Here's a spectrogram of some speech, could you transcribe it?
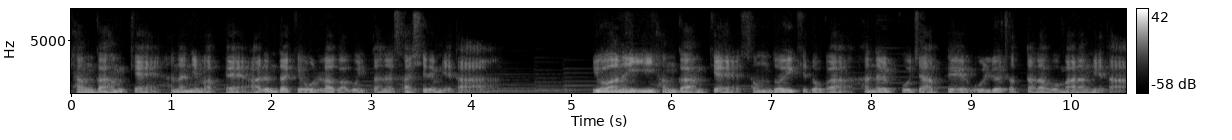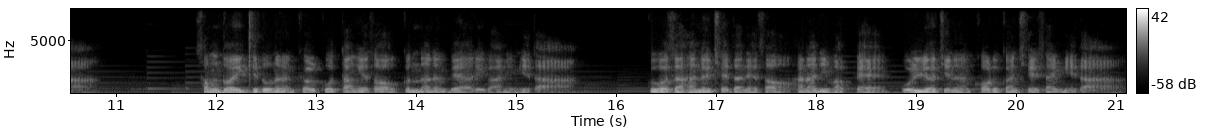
향과 함께 하나님 앞에 아름답게 올라가고 있다는 사실입니다. 요한은 이 향과 함께 성도의 기도가 하늘 보좌 앞에 올려졌다라고 말합니다. 성도의 기도는 결코 땅에서 끝나는 메아리가 아닙니다. 그것은 하늘 재단에서 하나님 앞에 올려지는 거룩한 제사입니다.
